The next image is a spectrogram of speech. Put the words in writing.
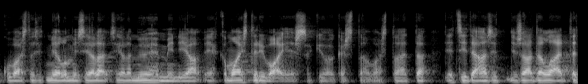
kun vasta sitten mieluummin siellä, siellä myöhemmin ja ehkä maisterivaiheessakin oikeastaan vasta, että, että sitähän sitten, jos ajatellaan, että,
